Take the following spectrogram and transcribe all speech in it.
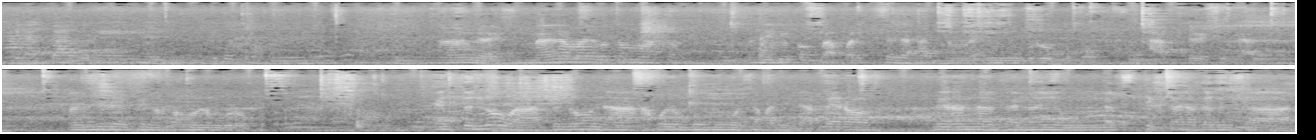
pinagbago ni Ibuto. Ayan guys, malaman ko itong mga to. Hindi ko pagpapalit sa lahat ng naging grupo ko after sila. Kasi sila yung pinakaunang grupo ko. And to know ha, to know na ako lang bumuo sa kanila. Pero meron nag, ano, yung nag-stick talaga dun sa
